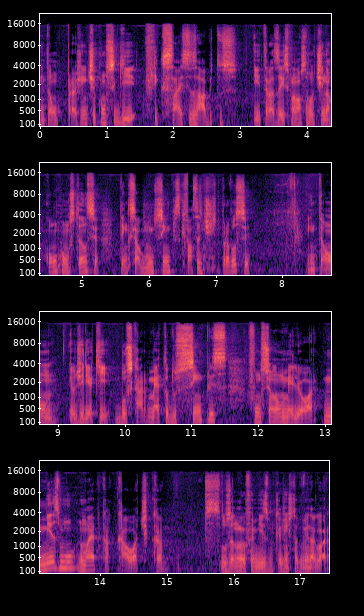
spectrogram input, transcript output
Então, para a gente conseguir fixar esses hábitos e trazer isso para nossa rotina com constância, tem que ser algo muito simples que faça sentido para você. Então, eu diria que buscar métodos simples funcionam melhor, mesmo numa época caótica, usando o eufemismo que a gente está vivendo agora.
